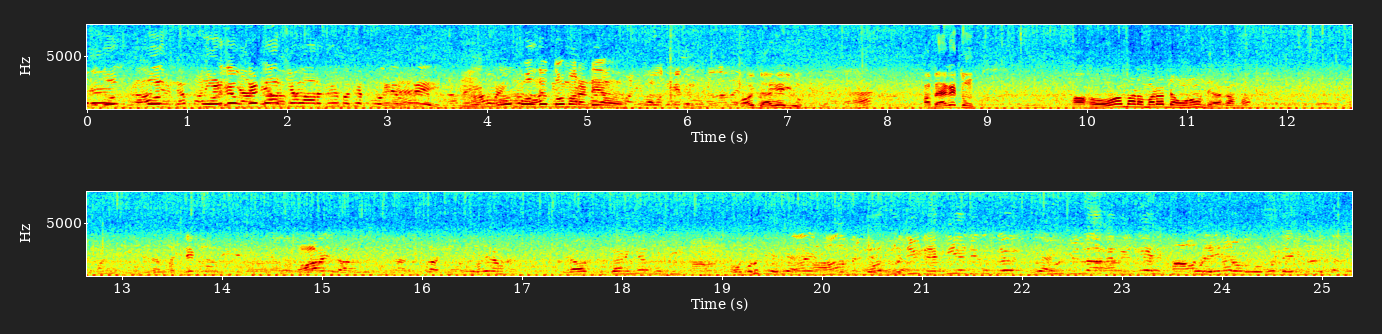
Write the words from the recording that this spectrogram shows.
ਪੁਲ ਦੇ ਉੱਤੇ ਟਾਰਚੀਆਂ ਮਾਰਦੇ ਬੰਦੇ ਪੁਲ ਦੇ ਉੱਤੇ। ਉਹ ਪੁਲ ਦੇ ਉੱਤੋਂ ਮਾਰਨ ਡਿਆ। ਓਏ ਬਹਿ ਗਿਆ ਯੂ। ਆ ਬਹਿ ਗਿਆ ਤੂੰ। ਆਹੋ ਮਾੜਾ ਮਾੜਾ ਡਾਊਨ ਹੋਣ ਡਿਆ ਕੰਮ। ਗੁਰਜੀ ਡੇਗੀ ਹੈ। ਜਿਹਦੇ ਉੱਤੇ ਗੁਰਜੀ ਲਾ ਕੇ ਵੇਂਦੇ ਹਾਂ ਉਹ ਡੇਗੀ ਉਹ ਡੇਗੀ ਨਾਲ ਚੱਲੇ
